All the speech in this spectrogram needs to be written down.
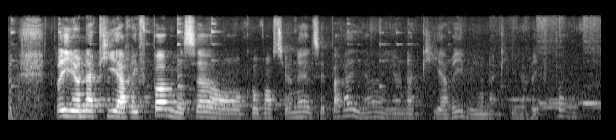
Après, il y en a qui n'y arrivent pas, mais ça, en conventionnel, c'est pareil. hein. Il y en a qui y arrivent et il y en a qui n'y arrivent pas. On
